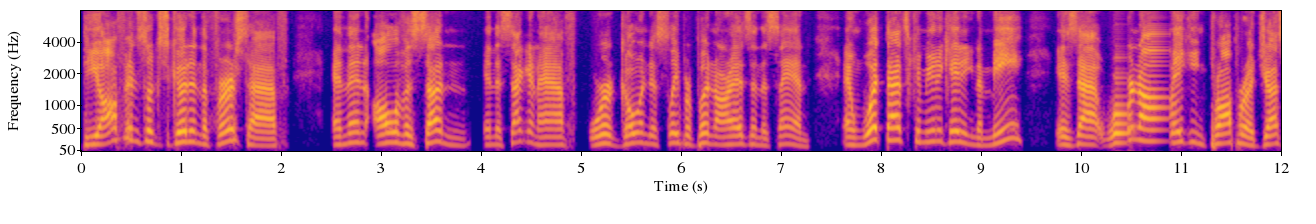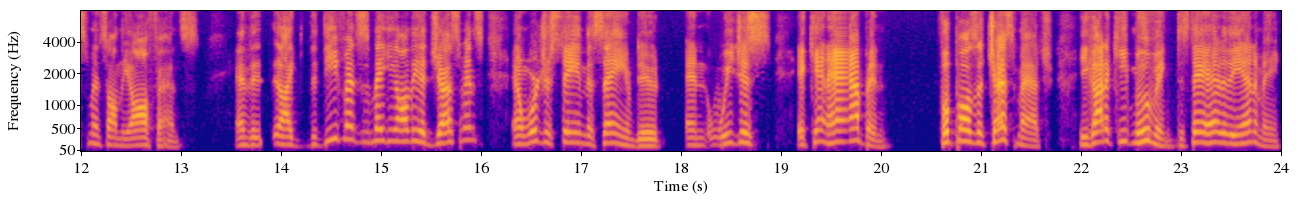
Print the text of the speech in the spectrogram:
the offense looks good in the first half, and then all of a sudden in the second half, we're going to sleep or putting our heads in the sand. And what that's communicating to me is that we're not making proper adjustments on the offense. And the, like the defense is making all the adjustments, and we're just staying the same, dude. And we just it can't happen. Football's a chess match. You got to keep moving to stay ahead of the enemy.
